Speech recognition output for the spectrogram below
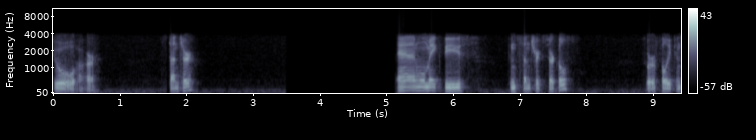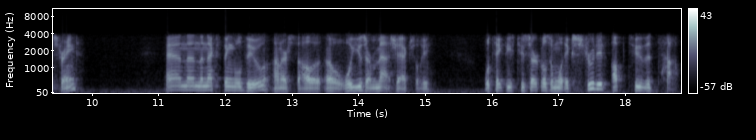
to our center. And we'll make these concentric circles. So we're fully constrained. And then the next thing we'll do on our solid, oh, we'll use our mesh actually we'll take these two circles and we'll extrude it up to the top.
